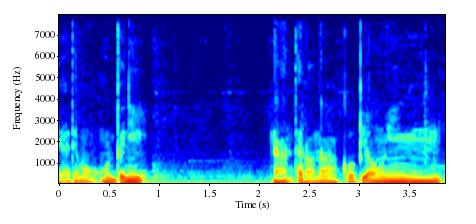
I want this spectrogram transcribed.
いやでも本当に何だろうなこう病院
